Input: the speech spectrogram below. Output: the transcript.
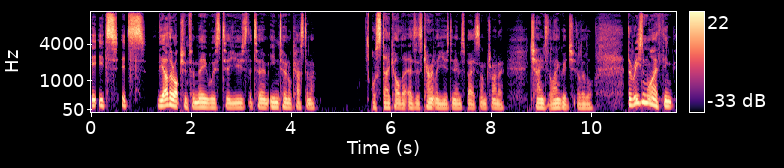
it, it's it's the other option for me was to use the term internal customer or stakeholder as is currently used in MSpace, and I'm trying to change the language a little. The reason why I think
